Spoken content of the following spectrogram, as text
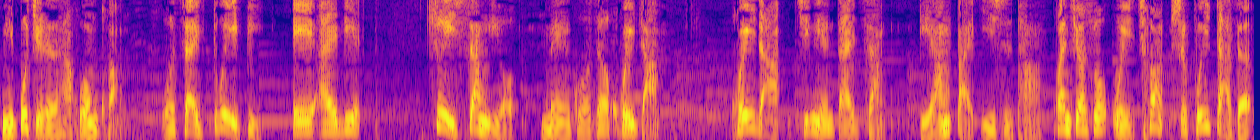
你不觉得它疯狂？我再对比 AI 链最上游美国的辉达，辉达今年大概涨两百一十趴，换句话说，伟创是辉达的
